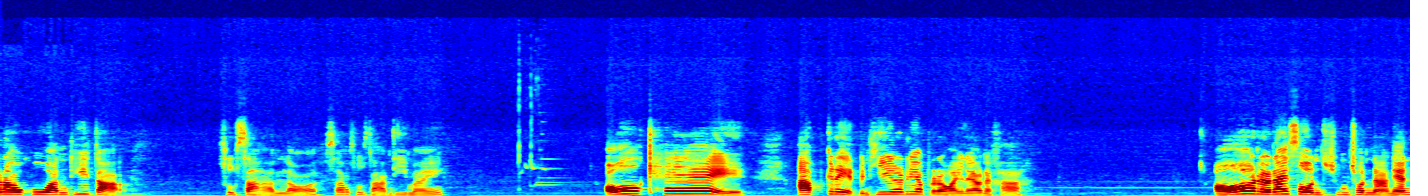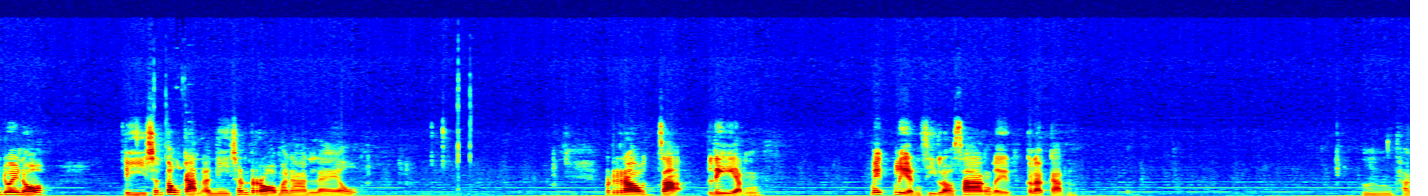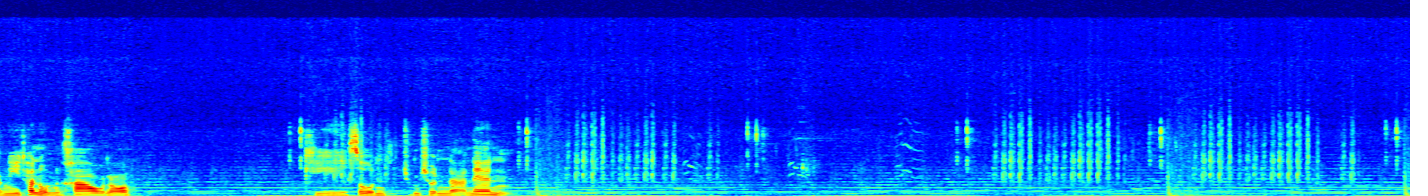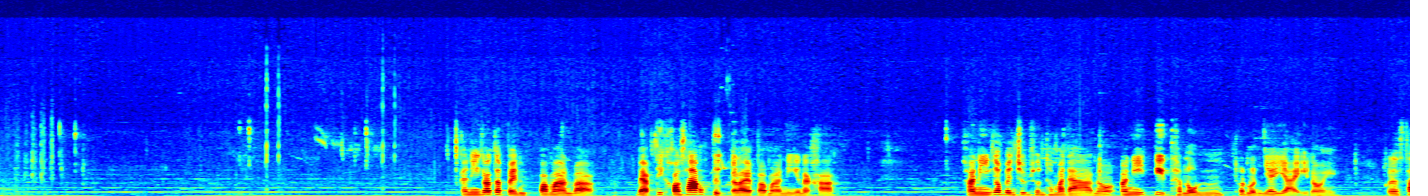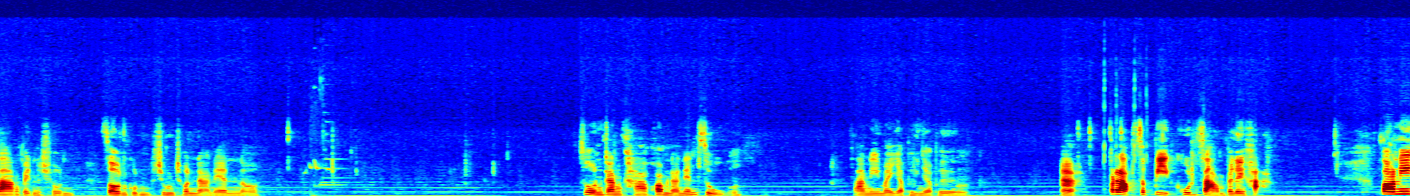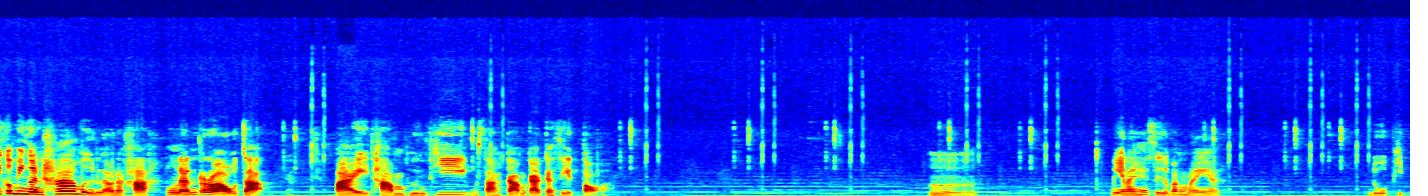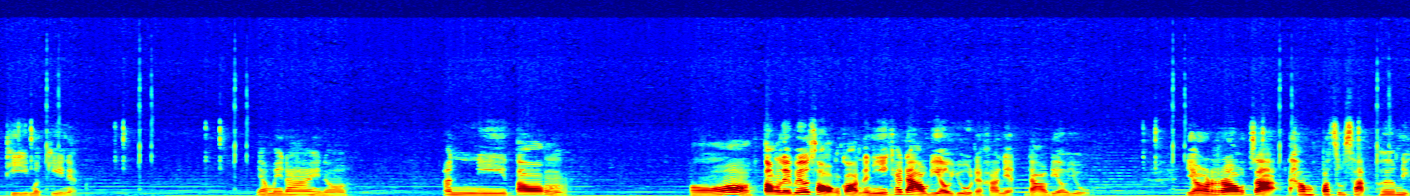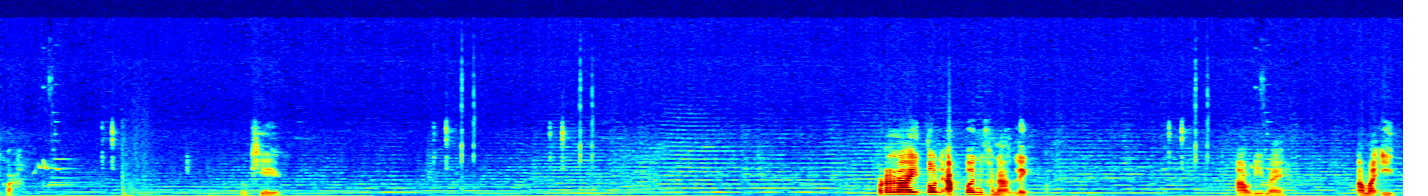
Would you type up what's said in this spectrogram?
เราควรที่จะสุสานเหรอ สร้างสุสานดีไหม โอเค อัปเกรดเป็นที่เรียบร้อยแล้วนะคะ อ๋อ เราได้โซนชุมชนหนาแน่นด้วยเนาะ ดี ฉันต้องการอันนี้ฉันรอมานานแล้ว เราจะเปลี่ยน ไม่เปลี่ยนสิเราสร้างเลยก็แล้วกัน อืม ทางนี้ถนนเข้าเนาะ โอเค โซนชุมชนหนาแน่น อันนี้ก็จะเป็นประมาณแบบ แบบที่เขาสร้างตึกอะไรประมาณนี้นะคะ ทางนี้ก็เป็นชุมชนธรรมดาเนาะ อันนี้ติดถนน ถนนใหญ่ ๆ หน่อย ก็จะสร้างเป็นชน โซนชุมชนหนาแน่นเนาะโซนการค้าความหนาแน่นสูงสร้างนี้ไหมอย่าพึ่งอย่าพึ่ง อะ ปรับสปีดคูณ 3 ไปเลยค่ะ ตอนนี้ก็มีเงิน 50,000 แล้วนะคะ ดังนั้นเราจะไปทำพื้นที่อุตสาหกรรมการเกษตรต่อ อืม มีอะไรให้ซื้อบ้างไหมอะ ดูผิดที่เมื่อกี้เนี่ย ยังไม่ได้เนาะ อันนี้ต้อง อ๋อ ต้องเลเวลสองก่อน อันนี้แค่ดาวเดียวอยู่นะคะ เนี่ย ดาวเดียวอยู่ เดี๋ยวเราจะทำปศุสัตว์เพิ่มดีกว่า โอเคไร่ต้นแอปเปิลขนาดเล็ก เอาดีไหม เอามาอีก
